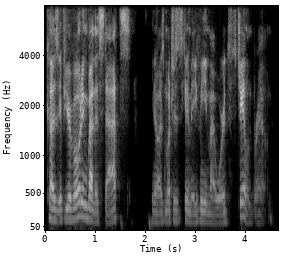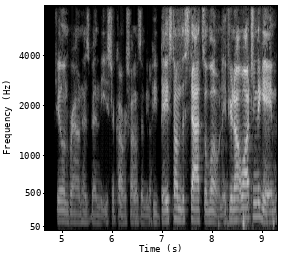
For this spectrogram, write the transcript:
Because if you're voting by the stats, you know, as much as it's going to make me eat my words, it's Jaylen Brown. Jaylen Brown has been the Eastern Conference Finals MVP based on the stats alone. If you're not watching the game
